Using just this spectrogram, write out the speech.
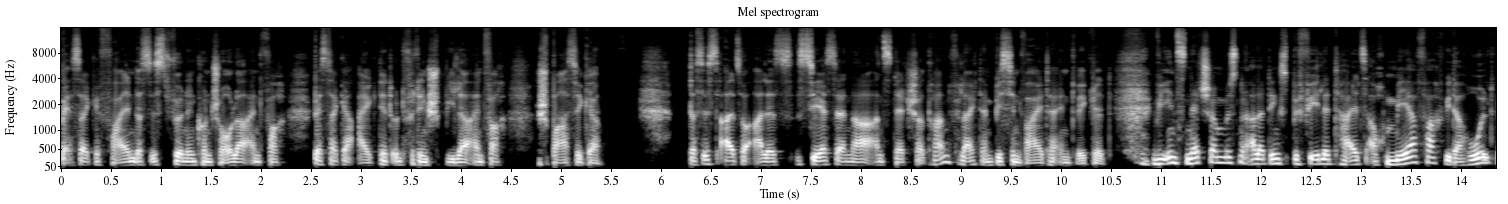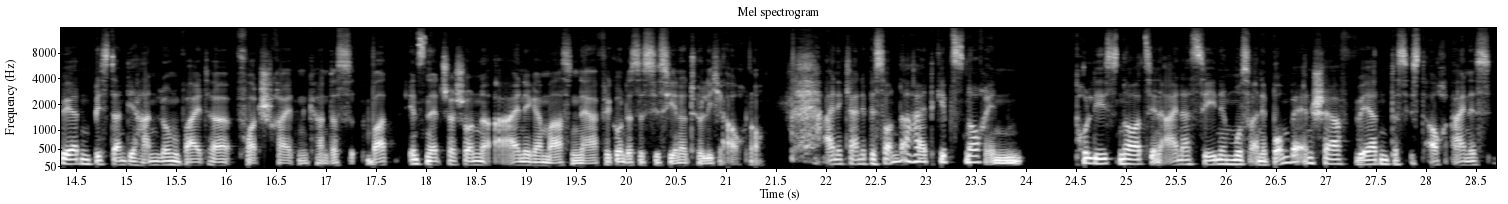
besser gefallen. Das ist für einen Controller einfach besser geeignet und für den Spieler einfach spaßiger. Das ist also alles sehr, sehr nah an Snatcher dran, vielleicht ein bisschen weiterentwickelt. Wie in Snatcher müssen allerdings Befehle teils auch mehrfach wiederholt werden, bis dann die Handlung weiter fortschreiten kann. Das war in Snatcher schon einigermaßen nervig und das ist es hier natürlich auch noch. Eine kleine Besonderheit gibt's noch in Police Nords. In einer Szene muss eine Bombe entschärft werden. Das ist auch eines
